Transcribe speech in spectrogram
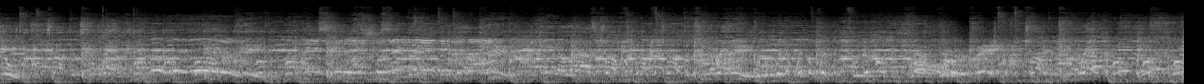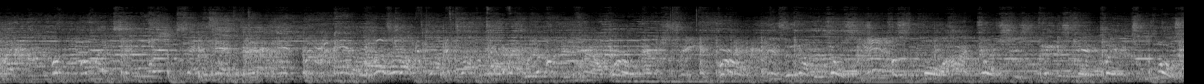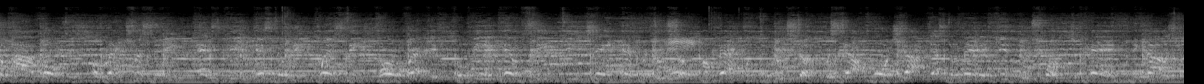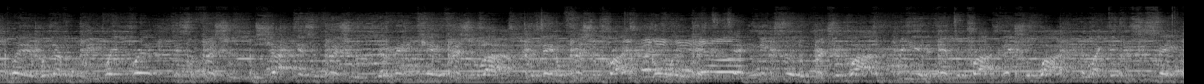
今。shock is official. That many can't visualize, cause they don't visualize. Going against the techniques of the rich and wise. We here to enterprise nationwide. And like they used to say,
